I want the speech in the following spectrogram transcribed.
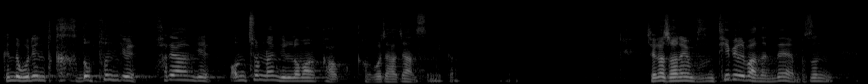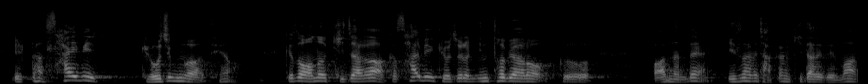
근데 우리는 다 높은 길, 화려한 길, 엄청난 길로만 가, 가고자 하지 않습니까? 제가 전에 무슨 TV를 봤는데 무슨 일단 사이비 교주인 것 같아요. 그래서 어느 기자가 그 사이비 교주를 인터뷰하러 그 왔는데 이 사람이 잠깐 기다리더만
